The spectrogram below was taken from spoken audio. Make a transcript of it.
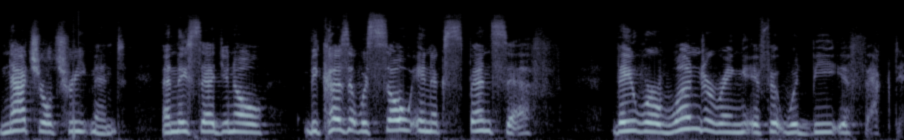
natural treatment, and they said, you know, because it was so inexpensive, they were wondering if it would be effective.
